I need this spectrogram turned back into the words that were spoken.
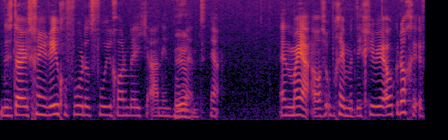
dus daar is geen regel voor, dat voel je gewoon een beetje aan in het moment. Ja. En, maar ja, als op een gegeven moment lig je weer elke dag... Ik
